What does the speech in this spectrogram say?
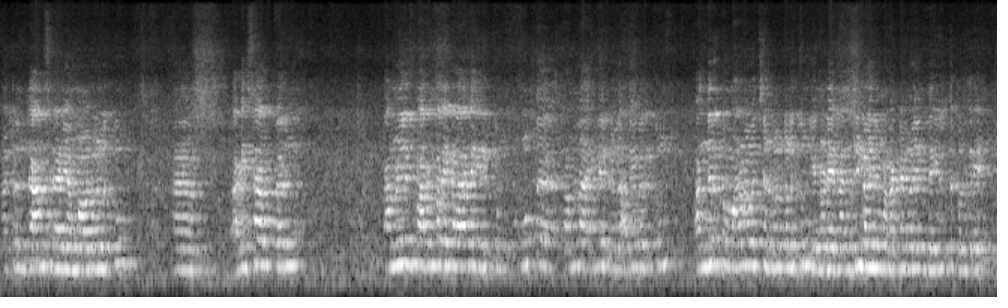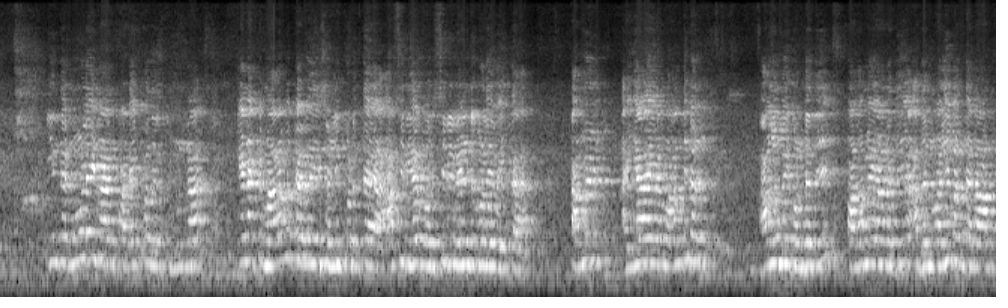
மற்றும் ஜான்சிராணி அம்மா அவர்களுக்கும் ஆஹ், பெரும் தமிழின் பரம்பரைகளாக இருக்கும் மூத்த தமிழ் அறிஞர்கள் அனைவருக்கும் வந்திருக்கும் மாணவ செல்வங்களுக்கும் என்னுடைய நன்றிகளையும் வணக்கங்களையும் தெரிவித்துக் கொள்கிறேன். இந்த நூலை நான் படைப்பதற்கு முன்னால் எனக்கு மரபு கவிதை சொல்லிக் கொடுத்த ஆசிரியர் ஒரு சிறு வேண்டுகோளை வைத்தார். தமிழ் ஐயாயிரம் ஆண்டுகள் ஆளுமை கொண்டது பழமையானது. அதன் வழிவந்த நாம்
